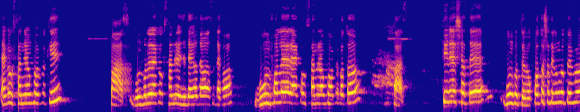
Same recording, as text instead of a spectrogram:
একক স্থানীয় অঙ্ক হবে কি? পাঁচ। গুণ ফলের একক স্থানীয় যে দেখো, দেওয়া আছে, দেখো। গুণ ফলের একক স্থানের অঙ্ক হবে কত? পাঁচ। তিনের সাথে গুণ করতে হবে। কত সাথে গুণ করতে হবে?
